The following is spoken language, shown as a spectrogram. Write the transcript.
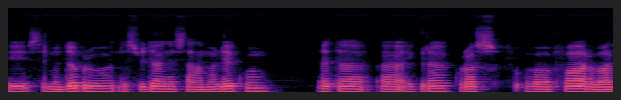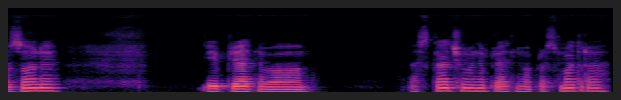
И всего доброго, до свидания, салам алейкум. Это э, игра Crossfire Warzone. И приятного вам скачивания, приятного просмотра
